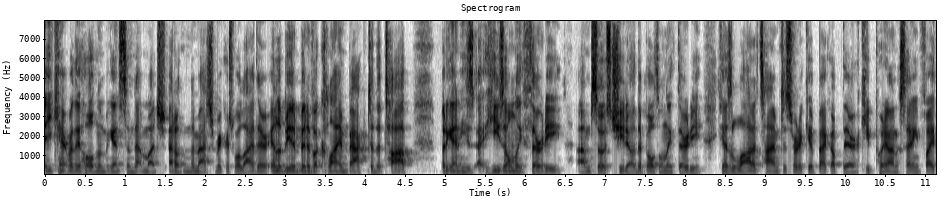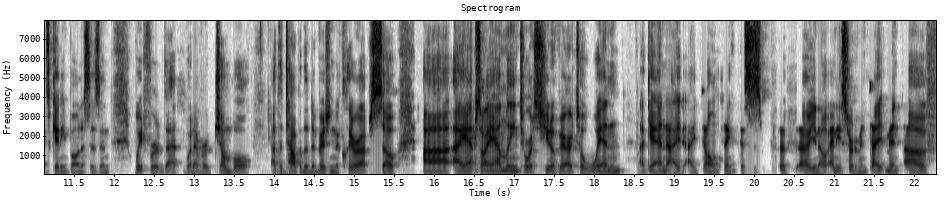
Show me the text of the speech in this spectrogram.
you can't really hold them against him that much. I don't think the matchmakers will either. It'll be a bit of a climb back to the top, but again, he's he's only 30. Um, so is Chito. They're both only 30. He has a lot of time to sort of get back up there, keep putting on exciting fights, getting bonuses, and wait for that whatever jumble at the top of the division to clear up. So uh, I am so I am leaning towards Chito Vera to win. Again, I, I don't think this is uh, you know any sort of indictment of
